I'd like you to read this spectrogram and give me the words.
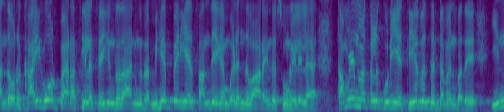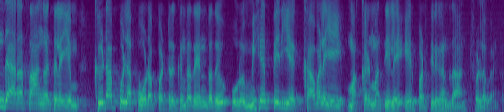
அந்த ஒரு கைகோர்ப்பு அரசியலை செய்கின்றதா என்கிற மிகப்பெரிய சந்தேகம் எழுந்து வார இந்த சூழ்நிலையில் தமிழ் மக்களுக்குரிய தீர்வு திட்டம் என்பது இந்த அரசாங்கத்திலேயும் கிடப்பில் போடப்பட்டிருக்கின்றது என்பது ஒரு மிகப்பெரிய கவலையை மக்கள் மத்தியிலே ஏற்படுத்தியிருக்கின்றதான் சொல்ல வேண்டும்.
